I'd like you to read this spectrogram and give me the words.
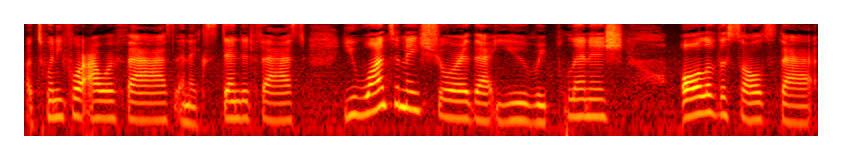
a 24 hour fast, an extended fast. You want to make sure that you replenish all of the salts that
